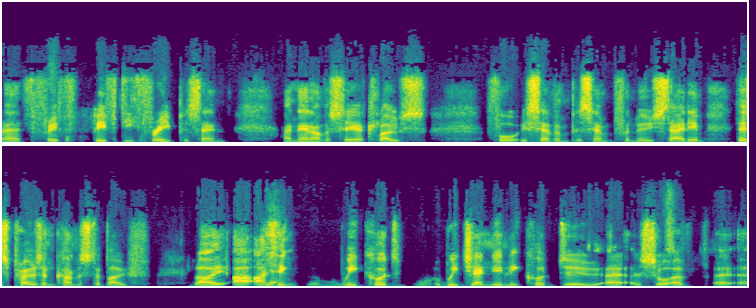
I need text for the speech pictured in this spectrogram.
Uh, 53%, and then obviously a close 47% for new stadium. There's pros and cons to both. Like I, I yeah. think we could, we genuinely could do a, sort of, a, a,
